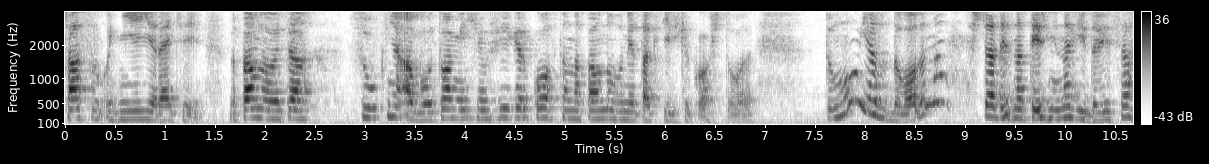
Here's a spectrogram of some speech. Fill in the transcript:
часом однієї речі. Напевно, оця сукня або Tommy Hilfiger кофта, напевно, вони так тільки коштували. Тому я задоволена. Ще десь на тижні навідаюся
